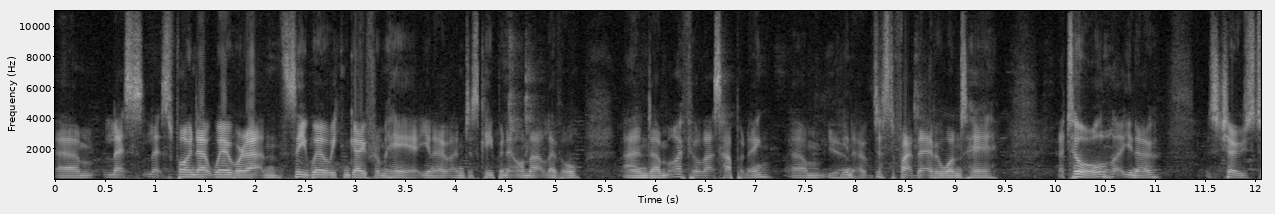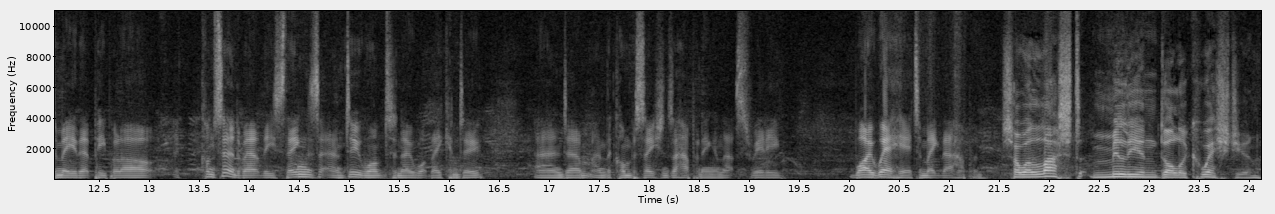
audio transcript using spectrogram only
um, let's let's find out where we're at and see where we can go from here. You know, and just keeping it on that level. And um, I feel that's happening. Um, yeah. You know, just the fact that everyone's here at all. You know, shows to me that people are concerned about these things and do want to know what they can do. And um, and the conversations are happening, and that's really why we're here to make that happen. So, a last million dollar question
